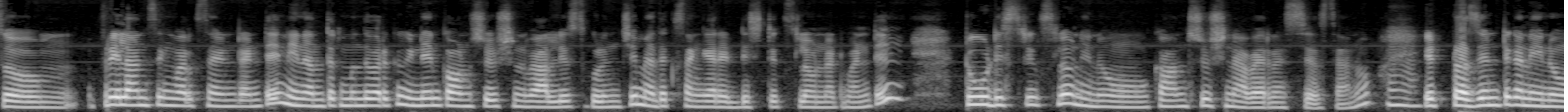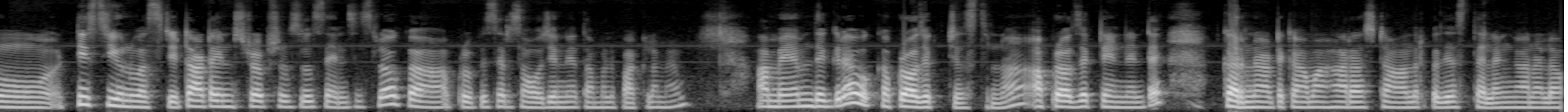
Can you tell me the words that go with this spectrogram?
సో ఫ్రీలాన్సింగ్ వర్క్స్ ఏంటంటే నేను అంతకు ముందు వరకు ఇండియన్ కాన్స్టిట్యూషన్ వాల్యూస్ గురించి మెదక్ సంగారెడ్డి డిస్ట్రిక్ట్స్లో ఉన్నటువంటి టూ డిస్ట్రిక్ట్స్లో నేను కాన్స్టిట్యూషన్ అవేర్నెస్ చేస్తాను ఇట్ ప్రజెంట్గా నేను TISS university Tata institute of social సైన్సెస్లో ఒక ప్రొఫెసర్ సౌజన్య తమలపాకల మ్యామ్ ఆ మ్యామ్ దగ్గర ఒక ప్రాజెక్ట్ చేస్తున్నా. ఆ ప్రాజెక్ట్ ఏంటంటే కర్ణాటక మహారాష్ట్ర ఆంధ్రప్రదేశ్ తెలంగాణలో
